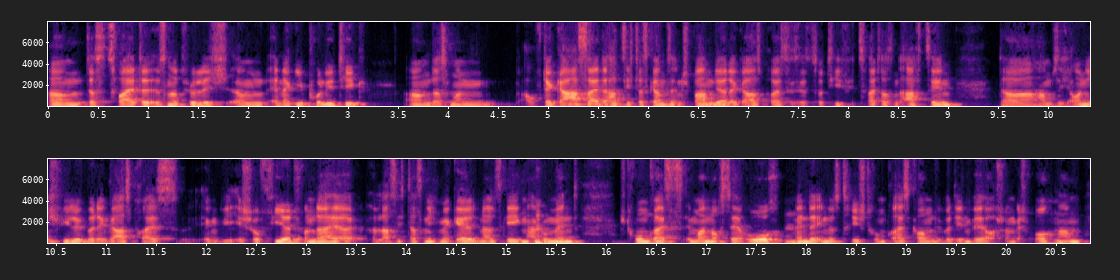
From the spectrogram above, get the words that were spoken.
Ähm, das zweite ist natürlich ähm, Energiepolitik, ähm, dass man auf der Gasseite hat sich das Ganze entspannt. Ja, der Gaspreis ist jetzt so tief wie 2018. Da haben sich auch nicht viele über den Gaspreis irgendwie echauffiert. Von daher lasse ich das nicht mehr gelten als Gegenargument. Strompreis ist immer noch sehr hoch. Mhm. Wenn der Industriestrompreis kommt, über den wir auch schon gesprochen haben,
